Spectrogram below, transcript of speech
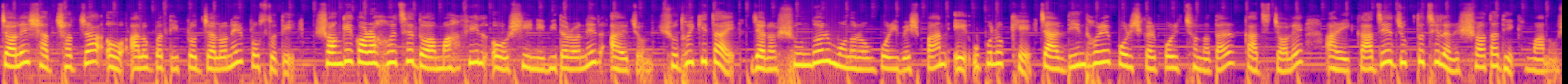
চলে সাজসজ্জা ও আলোকবাতি প্রজ্বালনের প্রস্তুতি। সঙ্গে করা হয়েছে দোয়া মাহফিল ও শিরনি বিতরণের আয়োজন। শুধুই কি তাই? যেন সুন্দর মনোরম পরিবেশ পান এ উপলক্ষে চার দিন ধরে পরিষ্কার পরিচ্ছন্নতার কাজ চলে আর এই কাজে যুক্ত ছিলেন শতাধিক মানুষ।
